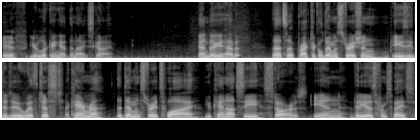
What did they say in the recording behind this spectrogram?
if you're looking at the night sky. And there you have it. That's a practical demonstration, easy to do with just a camera that demonstrates why you cannot see stars in videos from space.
